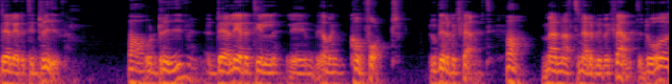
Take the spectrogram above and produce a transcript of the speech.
det leder till driv. Ja. Och driv, det leder till ja, men komfort. Då blir det bekvämt. Ja. Men att när det blir bekvämt, då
